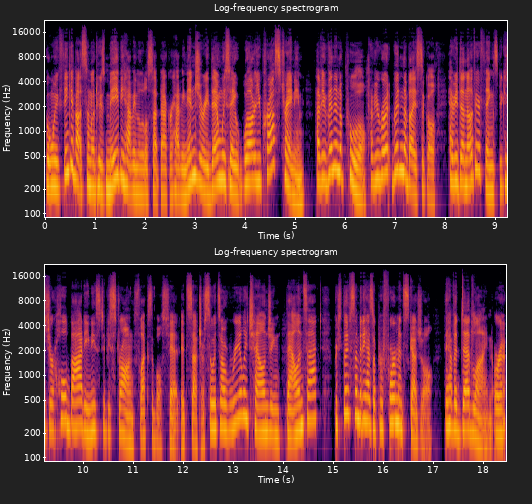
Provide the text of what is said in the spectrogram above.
But when we think about someone who's maybe having a little setback or having injury, then we say, well, are you cross training? Have you been in a pool? Have you ridden a bicycle? Have you done other things? Because your whole body needs to be strong, flexible, fit, etc. So it's a really challenging balance act, particularly if somebody has a performance schedule, they have a deadline, or,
